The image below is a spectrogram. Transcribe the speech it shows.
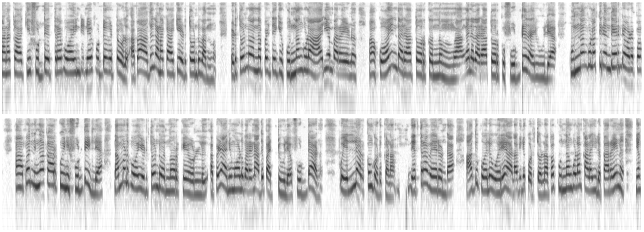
കണക്കാക്കി ഫുഡ് എത്ര പോയിന്റിനെ ഫുഡ് കിട്ടുള്ളൂ അപ്പൊ അത് കണക്കാക്കി എടുത്തോണ്ട് വന്നു. എടുത്തോണ്ട് വന്നപ്പോഴത്തേക്ക് കുന്നംകുളം ആര്യം പറയണ് ആ കോയിൻ തരാത്തവർക്കൊന്നും അങ്ങനെ തരാത്തവർക്ക് ഫുഡ് തരൂല. കുന്നംകുളത്തിന് എന്തേരന്റെ കുഴപ്പം? അപ്പൊ നിങ്ങൾക്ക് ആർക്കും ഇനി ഫുഡ് ഇല്ല. നമ്മൾ പോയി എടുത്തോണ്ട് വന്നവർക്കേ ഉള്ളു. അപ്പോഴേ അനുമോൾ പറയണ അത് പറ്റൂല. ഫുഡാണ് എല്ലാവർക്കും കൊടുക്കണം. എത്ര പേരുണ്ടാ? അതുപോലെ ഒരേ അളവിന് കൊടുത്തോളൂ അപ്പൊ കുന്നംകുളം കളയില്ല. പറയണ് ഞാൻ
